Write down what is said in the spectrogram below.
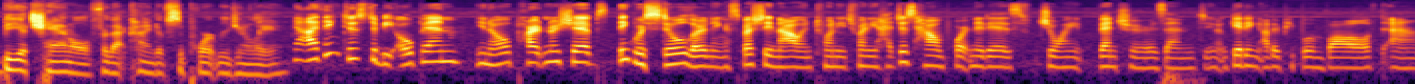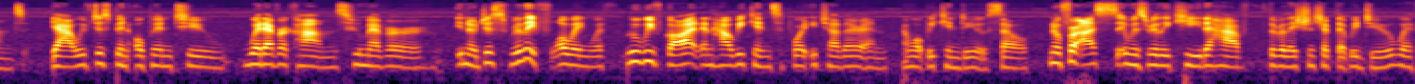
be a channel for that kind of support regionally? Yeah, I think just to be open, you know, partnerships. I think we're still learning, especially now in 2020, just how important it is joint ventures and, you know, getting other people involved. And yeah, we've just been open to whatever comes, whomever, you know, just really flowing with who we've got and how we can support each other and, and what we can do. So, you know, for us, it was really key to have the relationship that we do with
